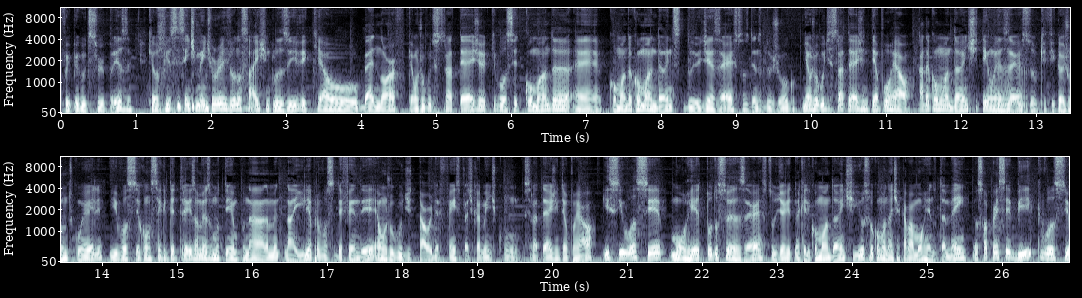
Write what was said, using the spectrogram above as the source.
fui pego de surpresa. Que eu fiz recentemente um review no site, inclusive, que é o Bad North, que é um jogo de estratégia que você comanda, é, comanda comandantes do- de exércitos dentro do jogo. E é um jogo de estratégia em tempo real. Cada comandante tem um exército que fica junto com ele, e você consegue ter três ao mesmo tempo na, na, na ilha pra você defender. É um jogo de tower defense, praticamente, com estratégia em tempo real. E se você morrer todo o seu exército de, daquele comandante e o seu comandante acabar morrendo também, eu só percebi que, você,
